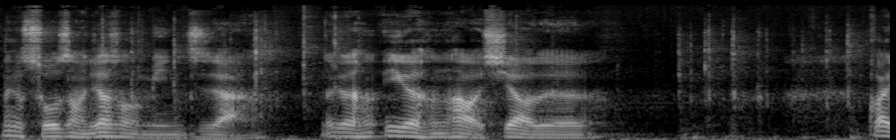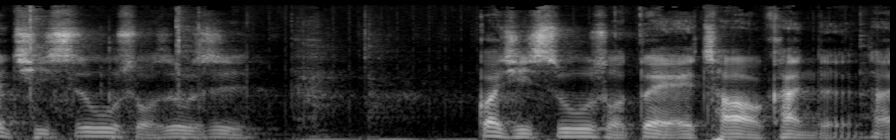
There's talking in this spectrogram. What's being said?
那个所长叫什么名字啊？那个一个很好笑的怪奇事务所是不是？怪奇事务所对，超好看的，它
